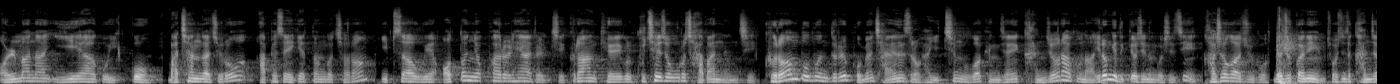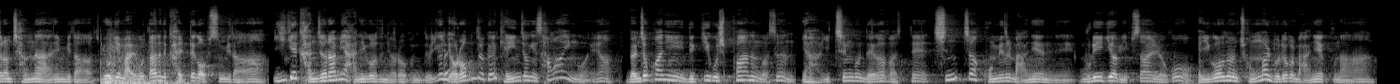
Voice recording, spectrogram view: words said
얼마나 이해하고 있고, 마찬가지로 앞에서 얘기했던 것처럼 입사 후에 어떤 역할을 해야 될지, 그러한 계획을 구체적으로 잡았는지, 그런 부분들을 보면 자연스러워. 아, 이 친구가 굉장히 간절하구나. 이런 게 느껴지는 것이지. 가셔가지고 면접관님 저 진짜 간절함 장난 아닙니다. 여기 말고 다른 데 갈 데가 없습니다. 이게 간절함이 아니거든요 여러분들. 이건 여러분들 그냥 개인적인 상황인 거예요. 면접관이 느끼고 싶어 하는 것은 야 이 친구 내가 봤을 때 진짜 고민을 많이 했네. 우리 기업 입사하려고. 이거는 정말 노력을 많이 했구나.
